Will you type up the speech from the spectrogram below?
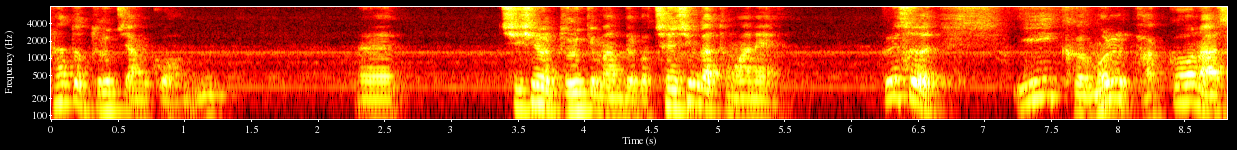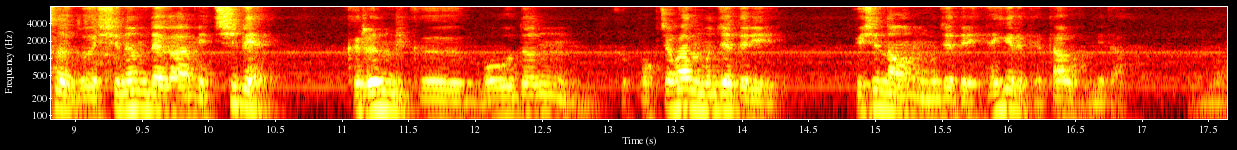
하나도 두렵지 않고 음, 에, 지신을 두렵게 만들고 천신과 통하네. 그래서 이 금을 받고 나서 그 신음대감의 집에 그런 그 모든 그 복잡한 문제들이 귀신 나오는 문제들이 해결이 됐다고 합니다. 뭐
